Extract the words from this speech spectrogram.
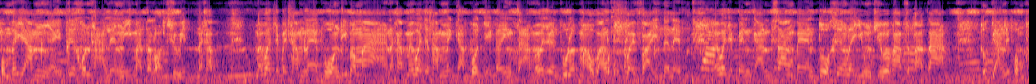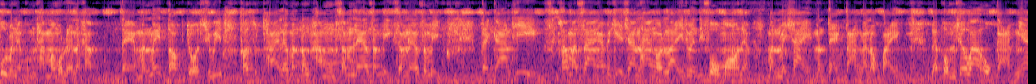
ผมพยายามเหนื่อยเพื่อค้นหาเรื่องนี้มาตลอดชีวิตนะครับไม่ว่าจะไปทำแร่พวงที่พม่านะครับไม่ว่าจะทำไม่กับโปรเจกต์อะไรต่างๆไม่ว่าจะเป็นผู้รับเหมาวางระบบ Wi-Fi อินเทอร์เน็ตไม่ว่าจะเป็นการสร้างแบรนด์ตัวเครื่องไล่ยุงชีวภาพสปาร์ตาทุกอย่างที่ผมพูดไปเนี่ยผมทำมาหมดแล้วนะครับ แต่มันไม่ตอบโจทย์ชีวิต เพราะสุดท้ายแล้วมันต้องทำซ้ำแล้วซ้ำอีกซ้ำแล้วซ้ำอีก แต่การที่เข้ามาสร้างแอปพลิเคชันห้างออนไลน์ที่เป็นที่โฟมเนี่ยมันไม่ใช่มันแตกต่างกันออกไป และผมเชื่อว่าโอกาสเนี้ย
